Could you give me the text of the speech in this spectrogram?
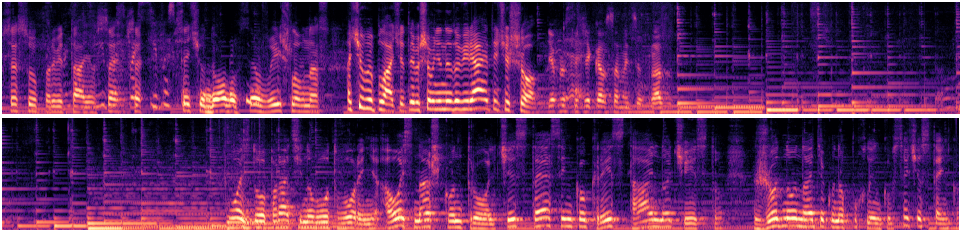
все супер, вітаю. Все, все, все чудово, все вийшло в нас. А що ви плачете? Ви що мені не довіряєте чи що? Я просто чекав саме цю фразу. Ось до операції новоутворення, а ось наш контроль. Чистесенько, кристально чисто. Жодного натяку на пухлинку, все чистенько.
